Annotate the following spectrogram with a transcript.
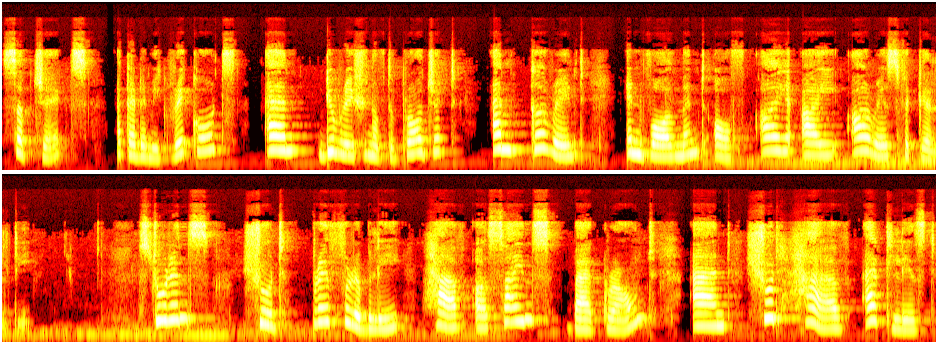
subjects, academic records, and duration of the project and current involvement of IIRS faculty. Students should preferably have a science background and should have at least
